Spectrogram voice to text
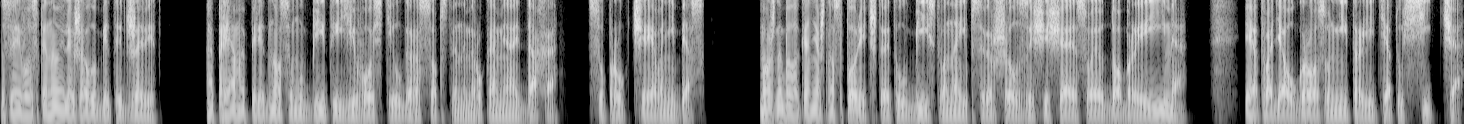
За его спиной лежал убитый Джавид, а прямо перед носом убитый его Стилгара собственными руками Айдаха, супруг Чрева Небес. Можно было, конечно, спорить, что это убийство Наиб совершил, защищая свое доброе имя и отводя угрозу нейтралитету Ситча.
